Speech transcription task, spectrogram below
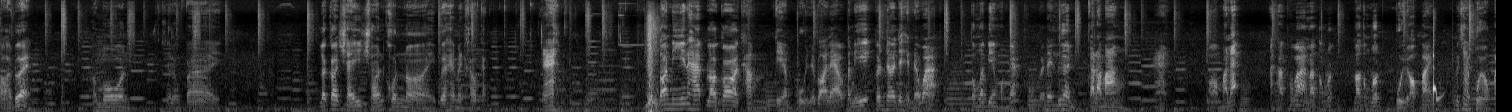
ต่อด้วยฮอร์โมนใส่ลงไป แล้วก็ใช้ช้อนคนหน่อยเพื่อให้มันเข้ากันนะตอนนี้นะครับเราก็ทำเตรียมปุ๋ยเรียบร้อยแล้ว ตอนนี้เพื่อนๆจะเห็นได้ว่า ตรงระเบียงผมเนี่ยผมก็ได้เลื่อนกระมังนะออกมาแล้ว นะครับเพราะว่าเราต้องลดเราต้องลดปุ๋ยออกไป ไม่ใช่ปุ๋ยออกไป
